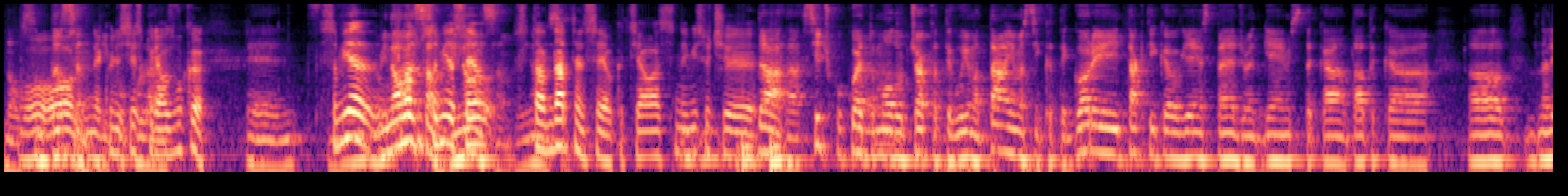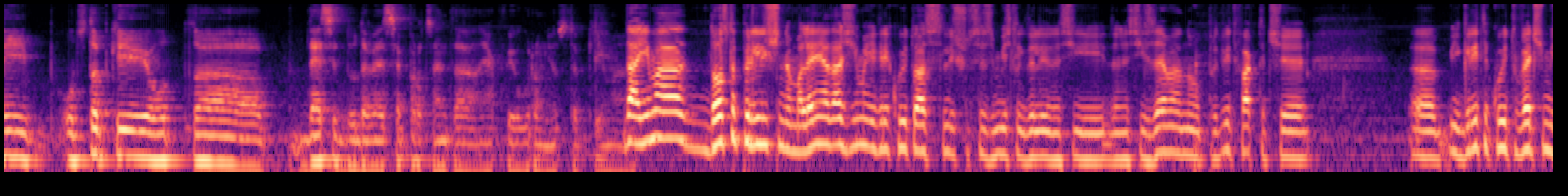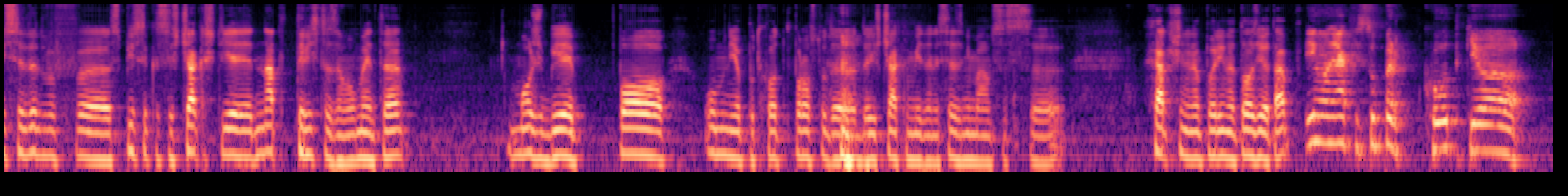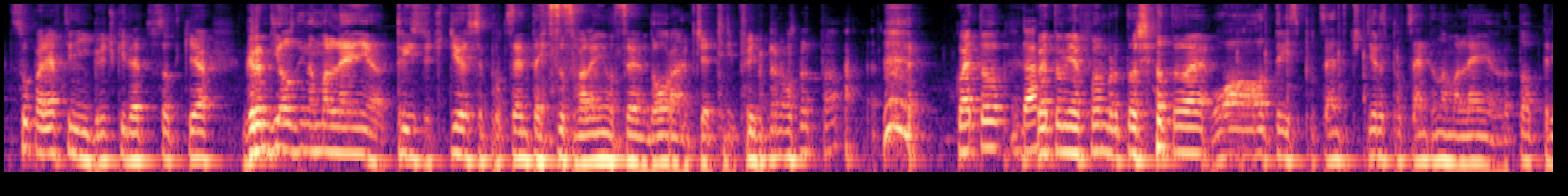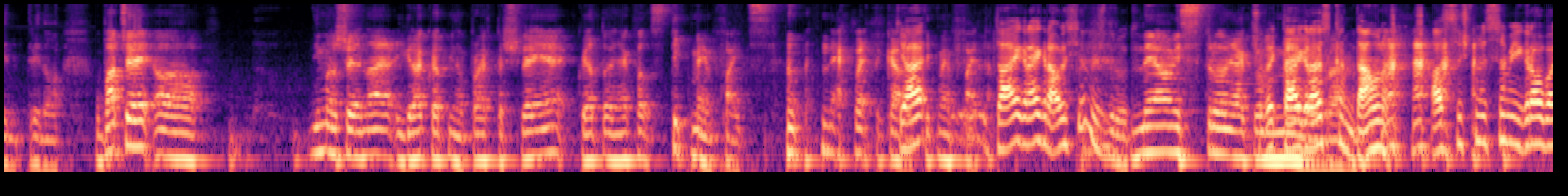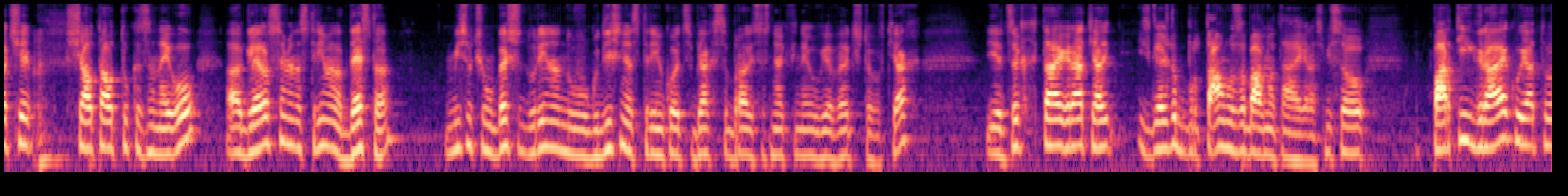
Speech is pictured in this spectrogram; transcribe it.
много съм О, търсен. някой не си е спрял звука. Е, Самия, виновен съм, самия виновен сел, съм, виновен стандартен сел като цяло, аз не мисля, че... Да, да, всичко, което мога да очаквате го има там, има си категории, Tactical Games, Management Games, така нататък, а, нали, отстъпки от а, 10 до 90%, някакви огромни отстъпки има. Да, има доста прилични намаления, даже има игри, които аз лично се замислих дали да не си, да не си взема, но предвид факта, че а, игрите, които вече ми седят в а, списъка с чакащи е над 300 за момента, може би е по-умният подход просто да, да изчакам и да не се занимавам с а, харчене на пари на този етап. Има някакви супер кул, такива супер ефтини игрички, дето са такива грандиозни намаления, 30-40% и са свалени от 7 долара на 4, примерно, брата. Което, Да. което ми е фън, брато, защото е уау, 30%, 40% намаление, брато, 3, 3 долара. Обаче, а, имаше една игра, която ми направи впечатление, която е някаква Stickman Fights. някаква е така, Тя е... Stickman Fighter. Тая игра играл ли си я, между другото? Няма ми се струва някаква Човек, тази игра е скандална. Аз също не съм играл, обаче шаут-аут тук за него. А, гледал съм я на стрима на Деста. Мисля, че му беше дори на новогодишния стрим, който се бяха събрали с някакви негови верчета в тях. И я цъках тази игра, тя изглежда брутално забавна тази игра. В смисъл, парти игра е, която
